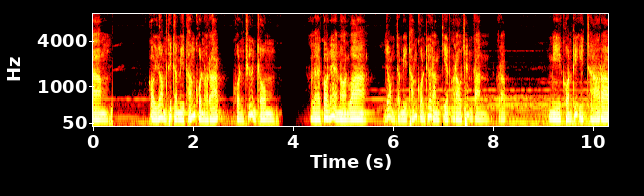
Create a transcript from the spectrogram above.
ตาม ก็ย่อมที่จะมีทั้งคนรัก คนชื่นชม และก็แน่นอนว่าย่อมจะมีทั้งคนที่รังเกียจเราเช่นกันครับ มีคนที่อิจฉาเรา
